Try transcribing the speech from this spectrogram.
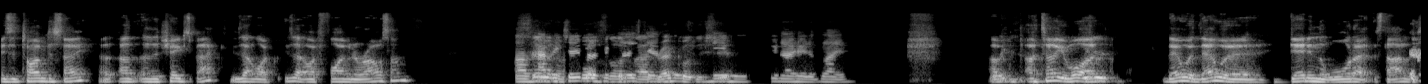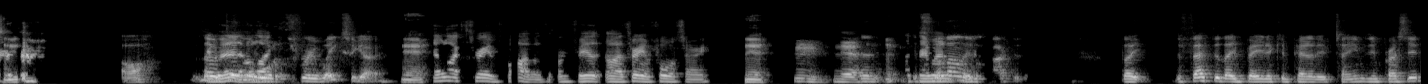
is it time to say? Are, are the Chiefs back? Is that like is that like five in a row or something? I'm Seven happy to, but if it goes down record this year. you know who to blame. I, I tell you what, they were they were dead in the water at the start of the season. Oh, They they were were, dead they in the were like- water three weeks ago. Yeah, They're like three and five. I'm feeling, oh, three and four. Sorry. yeah. Mm, yeah. And But it's they not only the fact that like the fact that they beat a competitive team is impressive.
